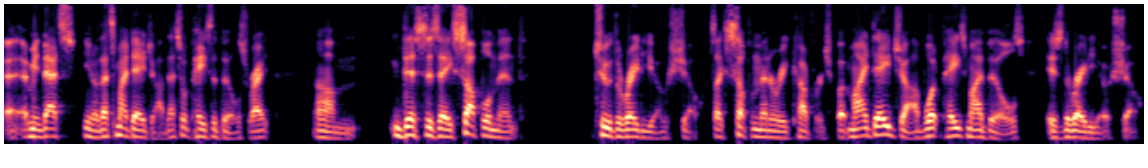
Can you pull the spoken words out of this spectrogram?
Uh, I mean, that's, you know, that's my day job. That's what pays the bills, right? Um, this is a supplement to the radio show. It's like supplementary coverage. But my day job, what pays my bills, is the radio show.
